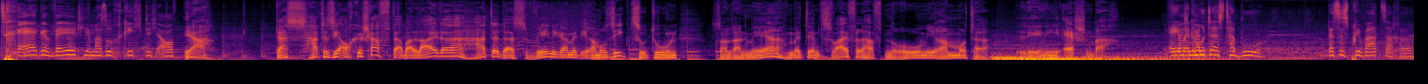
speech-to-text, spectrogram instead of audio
träge Welt hier mal so richtig auf. ja, das hatte sie auch geschafft, aber leider hatte das weniger mit ihrer Musik zu tun, sondern mehr mit dem zweifelhaften Ruhm ihrer Mutter, Leni Eschenbach. Ey, meine Mutter ist tabu. Das ist Privatsache.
